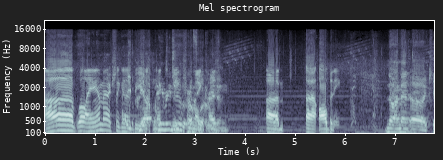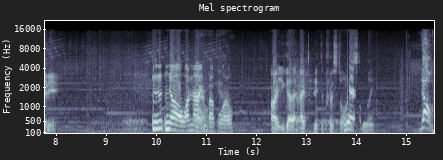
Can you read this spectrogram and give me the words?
Uh, well, I am actually going to be Yeah, up Albany next region week for my cousin. region? Um, uh, Albany. No, I meant uh, Kitty. N- no, I'm not There in we go. Buffalo. All right, you gotta Yeah. activate the crystal on Where- the. No.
